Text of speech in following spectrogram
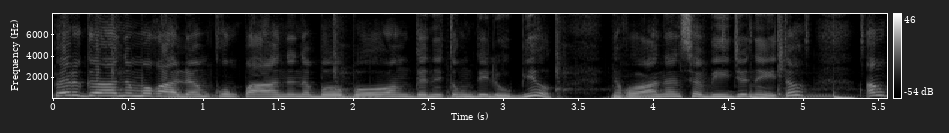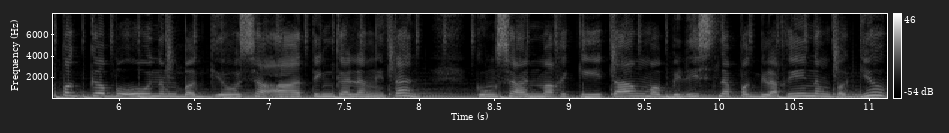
Pero gaano mo kaalam kung paano nabobuo ang ganitong dilubyo? Nakuhanan sa video na ito ang pagkabuo ng bagyo sa ating kalangitan kung saan makikita ang mabilis na paglaki ng bagyo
